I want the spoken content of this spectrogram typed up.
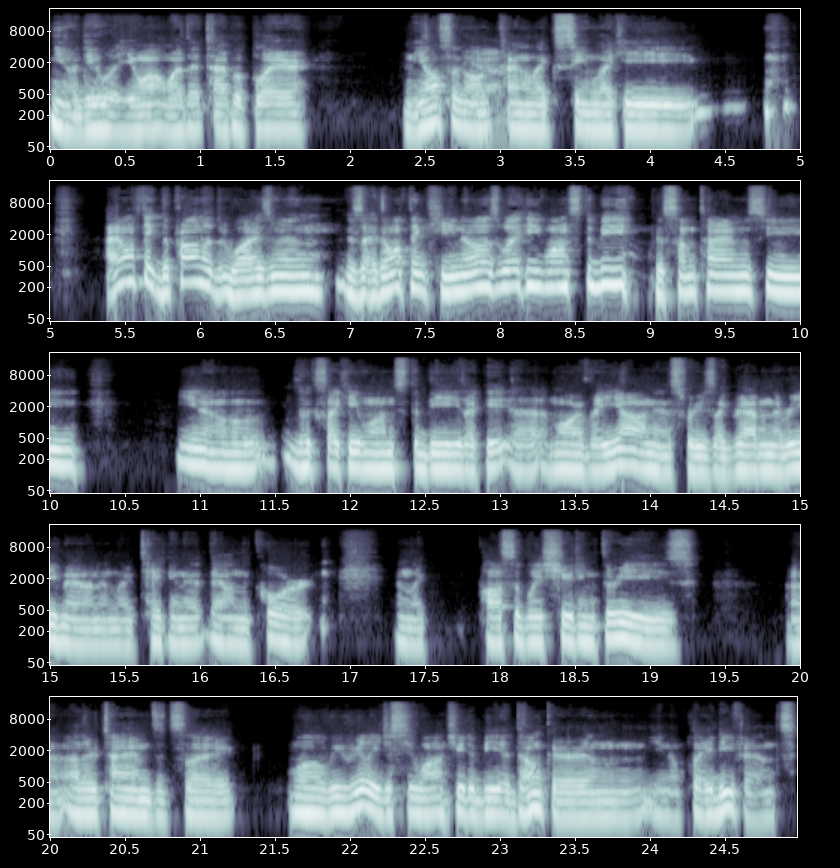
you know do what you want with it type of player. And he also don't yeah. kind of like seem like he. I don't think the problem with Wiseman is I don't think he knows what he wants to be because sometimes he you know, looks like he wants to be like a, uh, more of a Giannis, where he's like grabbing the rebound and like taking it down the court and like possibly shooting threes. Uh, other times it's like, well, we really just want you to be a dunker and you know play defense.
